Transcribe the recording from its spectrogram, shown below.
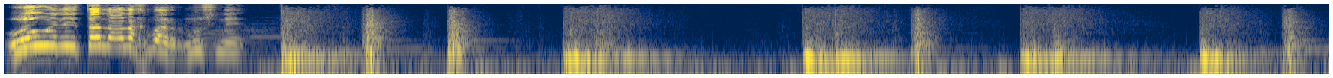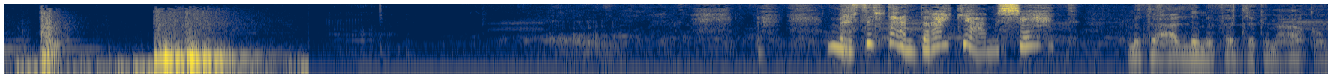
وهو اللي يطلع الأخبار مش نا ما زلت عند رأيك يا عم الشاهد. متعلم يفدلك معاكم.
